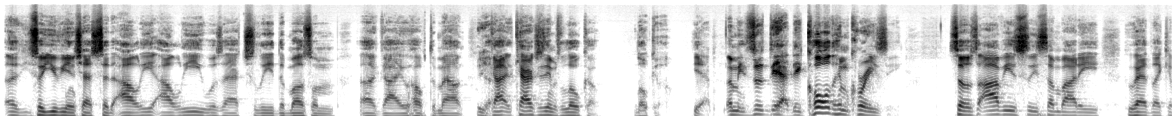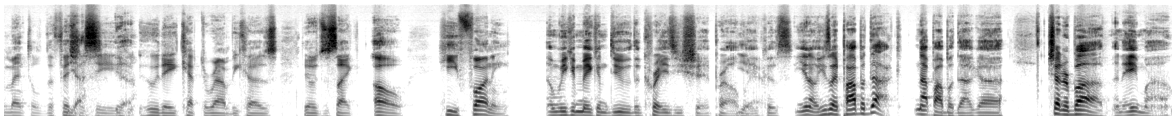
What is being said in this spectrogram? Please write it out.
uh, so UV and chat said Ali. Ali was actually the Muslim uh, guy who helped him out. The Yeah. guy, character's name is Loco. Loco. Yeah, I mean, so yeah, they called him crazy. So it's obviously somebody who had like a mental deficiency yeah. who they kept around because they were just like, oh, he funny. and we can make him do the crazy shit probably because you know he's like Papa Doc, not Papa Doc, uh, Cheddar Bob and Eight Mile.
